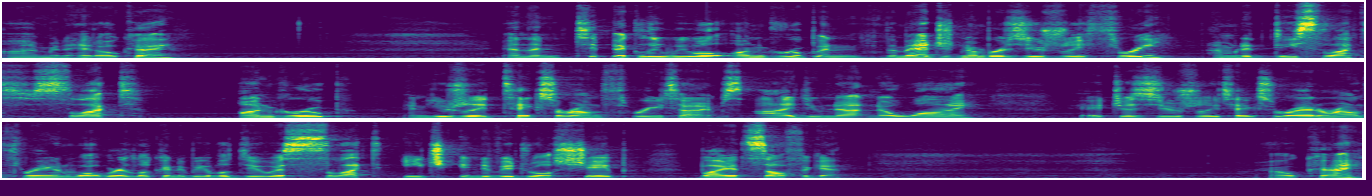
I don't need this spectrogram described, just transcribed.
I'm going to hit OK. And then typically we will ungroup, and the magic number is usually 3. I'm going to deselect, select, ungroup, and usually it takes around 3 times. I do not know why. It just usually takes right around 3, and what we're looking to be able to do is select each individual shape by itself again. Okay.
